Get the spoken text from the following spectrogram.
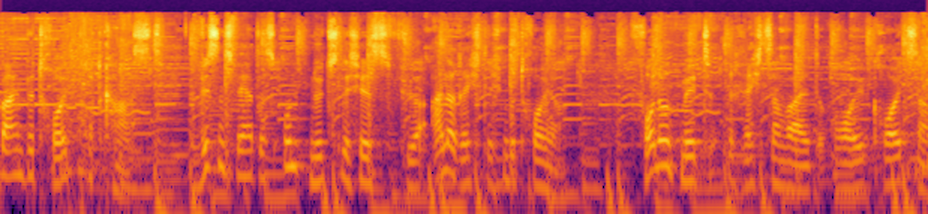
beim Betreut Podcast. Wissenswertes und Nützliches für alle rechtlichen Betreuer. Von und mit Rechtsanwalt Roy Kreuzer.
